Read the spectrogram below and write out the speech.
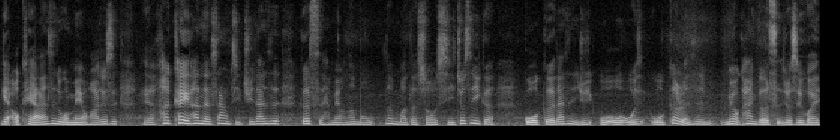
也 OK 啊，但是如果没有话，就是哼可以哼得上几句，但是歌词还没有那么那么的熟悉，就是一个国歌，但是你就我我我我个人是没有看歌词，就是会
